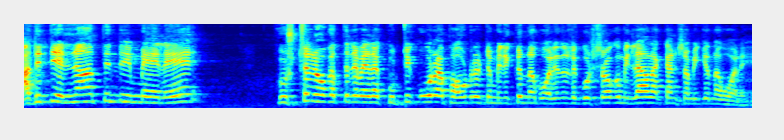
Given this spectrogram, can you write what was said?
അതിന്റെ എല്ലാത്തിന്റെയും മേലെ കുഷ്ഠരോഗത്തിന്റെ മേലെ കുട്ടിക്കൂറ പൗഡർ ഇട്ട് മിനുക്കുന്ന പോലെ എന്നിട്ട് കുഷ്ഠരോഗം ഇല്ലാതാക്കാൻ ശ്രമിക്കുന്ന പോലെ.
